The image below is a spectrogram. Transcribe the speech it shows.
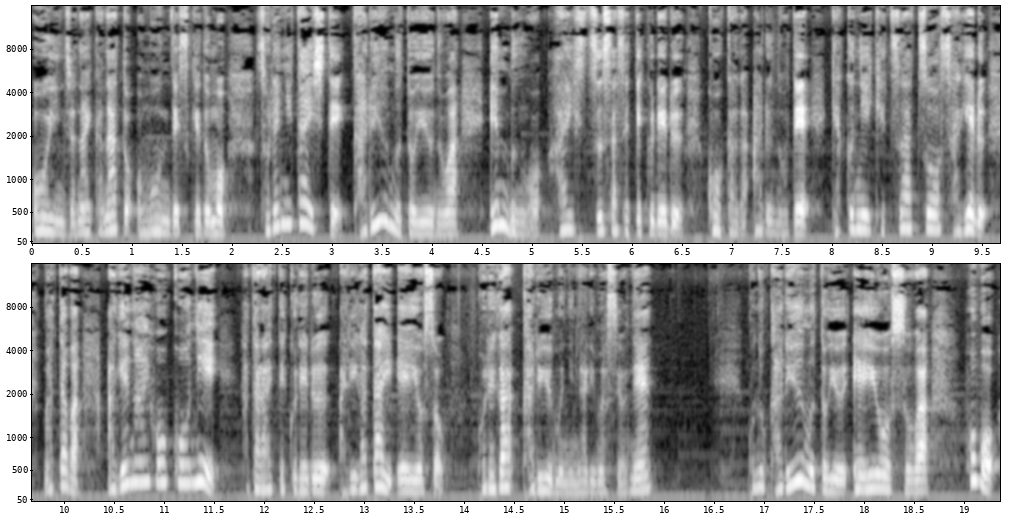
多いんじゃないかなと思うんですけどもそれに対してカリウムというのは塩分を排出させてくれる効果があるので逆に血圧を下げるまたは上げない方向に働いてくれるありがたい栄養素これがカリウムになりますよね。このカリウムという栄養素はほぼ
